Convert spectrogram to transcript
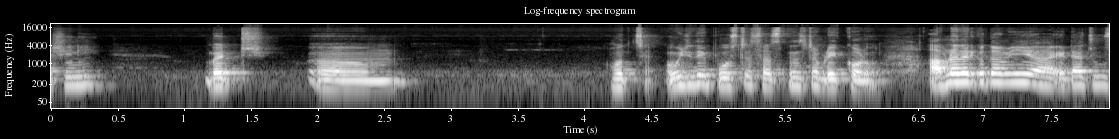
আসেনি। বাট হচ্ছে। ওই যদি পোস্টের সাসপেন্সটা ব্রেক করো। আপনাদেরকে তো আমি এটা চুজ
